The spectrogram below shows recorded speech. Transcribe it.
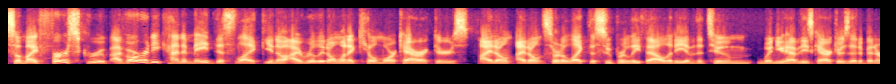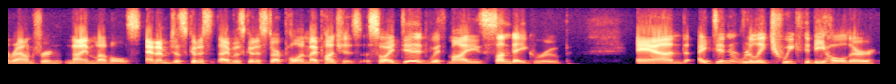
so my first group i've already kind of made this like you know i really don't want to kill more characters i don't i don't sort of like the super lethality of the tomb when you have these characters that have been around for nine levels and i'm just gonna i was gonna start pulling my punches so i did with my sunday group and i didn't really tweak the beholder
